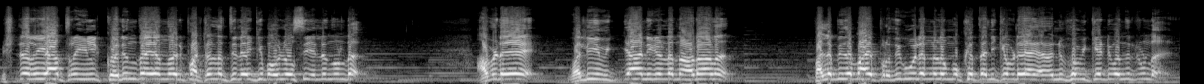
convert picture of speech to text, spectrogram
മിഷണറി യാത്രയിൽ കൊരിന്ത എന്നൊരു പട്ടണത്തിലേക്ക് പൗലോസ് ചെല്ലുന്നുണ്ട്. അവിടെ വലിയ വിജ്ഞാനികളുടെ നാടാണ്. പലവിധമായ പ്രതികൂലങ്ങളും ഒക്കെ തനിക്ക് അവിടെ അനുഭവിക്കേണ്ടി വന്നിട്ടുണ്ട്.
